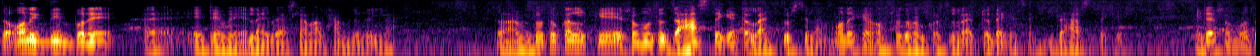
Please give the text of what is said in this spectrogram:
তো অনেক দিন পরে এই টাইমে লাইভে আসলাম, আলহামদুলিল্লাহ। তো আমি গতকালকে সম্ভবত জাহাজ থেকে একটা লাইভ করছিলাম। অনেকে অংশগ্রহণ করছিলেন লাইভটা দেখেছেন, জাহাজ থেকে। এটা সম্ভবত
